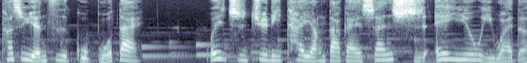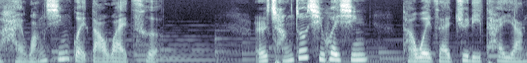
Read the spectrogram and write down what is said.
它是源自古柏带，位置距离太阳大概三十 AU 以外的海王星轨道外侧，而长周期彗星它位在距离太阳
